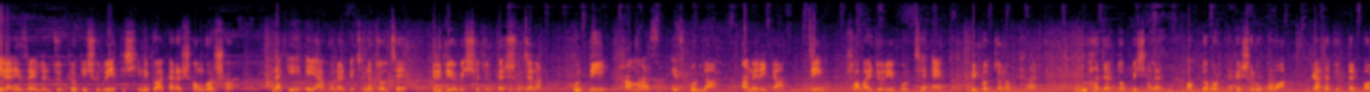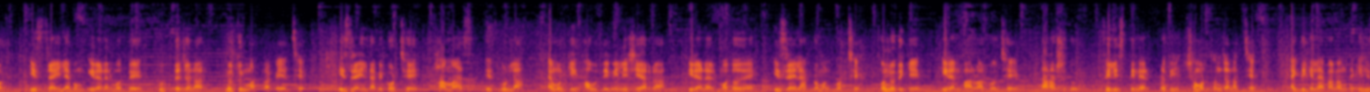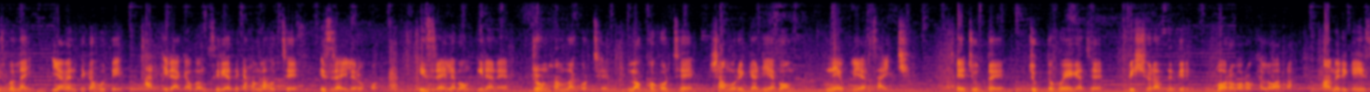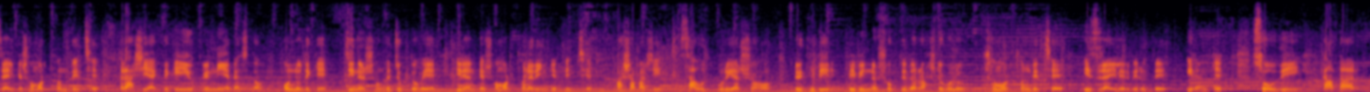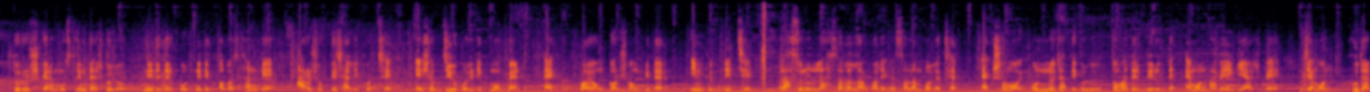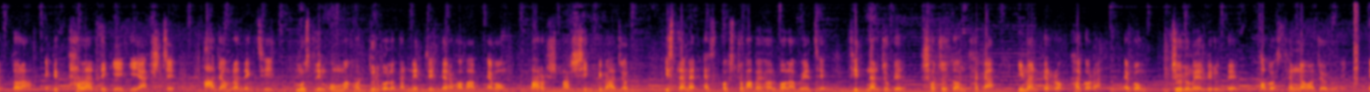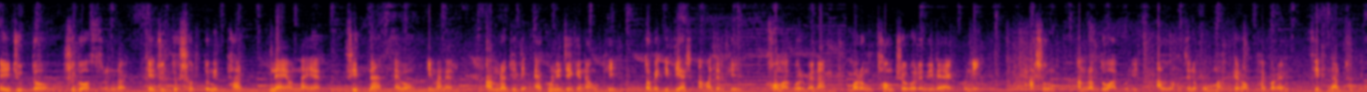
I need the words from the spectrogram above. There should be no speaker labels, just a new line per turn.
Iran ইসরায়েলের যুদ্ধ কি শুধুই একটি সীমিত আকারের সংঘর্ষ, নাকি এই আগুনের পিছনে জ্বলছে তৃতীয় বিশ্বযুদ্ধের সূচনা? হুতি, হামাস, হিজবুল্লাহ, আমেরিকা, চীন সবাই জড়িয়ে পড়ছে এক বিপজ্জনক খেলায়। দু হাজার চব্বিশ সালের অক্টোবর থেকে শুরু হওয়া গাজা যুদ্ধের পর ইসরায়েল এবং ইরানের মধ্যে উত্তেজনার নতুন মাত্রা পেয়েছে। ইসরায়েল দাবি করছে হামাস, হিজবুল্লাহ এমনকি হাউতি মিলিশিয়াররা ইরানের মদদে ইসরায়েল আক্রমণ করছে। অন্যদিকে ইরান বারবার বলছে, তারা শুধু ফিলিস্তিনের প্রতি সমর্থন জানাচ্ছে। একদিকে লেবানন থেকে হিজবুল্লাহ, ইয়ামেন থেকে হুতি আর ইরাক এবং সিরিয়া থেকে হামলা হচ্ছে ইসরায়েলের ওপর। ইসরায়েল এবং ইরানে ড্রোন হামলা করছে, লক্ষ্য করছে সামরিক ঘাঁটি এবং নিউক্লিয়ার সাইট। এ যুদ্ধে যুক্ত হয়ে গেছে বিশ্ব রাজনীতির বড় বড় খেলোয়াড়রা। আমেরিকা ইসরায়েলকে সমর্থন দিচ্ছে। রাশিয়া একদিকে ইউক্রেন নিয়ে ব্যস্ত। অন্যদিকে চীনের সঙ্গে যুক্ত হয়ে ইরানকে সমর্থনের ইঙ্গিত দিচ্ছে। পাশাপাশি সাউথ কোরিয়ার সহ পৃথিবীর বিভিন্ন শক্তিধর রাষ্ট্রগুলো সমর্থন দিচ্ছে ইসরায়েলের বিরুদ্ধে ইরানকে। সৌদি, কাতার তুরস্কের মুসলিম দেশগুলো নিজেদের কূটনীতিক অবস্থানকে আরও শক্তিশালী করছে। এইসব জিওপলিটিক মুভমেন্ট এক ভয়ঙ্কর সংকেতের ইঙ্গিত দিচ্ছে। রাসূলুল্লাহ সাল্লাহ আলহিহাল্লাম বলেছেন, একসময় অন্য জাতিগুলো তোমাদের বিরুদ্ধে এমনভাবে এগিয়ে আসবে যেমন ক্ষুধার্তরা একটি থালার দিকে এগিয়ে আসছে। আজ আমরা দেখছি মুসলিম উম্মাহর দুর্বলতার নেতৃত্বের অভাব এবং পারস্পার্শ্বিক বিভাজন। ইসলামের স্পষ্টভাবে হল বলা হয়েছে, ফিতনার যুগে সচেতন থাকা, ইমানকে রক্ষা করা এবং জুলুমের বিরুদ্ধে অবস্থান নেওয়া জরুরি। এই যুদ্ধ শুধু অস্ত্রের নয়, এই যুদ্ধ সত্য মিথ্যার, ন্যায় অন্যায়ের, ফিতনা এবং ইমানের। আমরা যদি এখনই জেগে না উঠি, তবে ইতিহাস আমাদেরকে ক্ষমা করবে না, বরং ধ্বংস করে দিবে এখনই। আসুন, আমরা দোয়া করি, আল্লাহ যেন উম্মাহকে রক্ষা করেন ফিতনার যুগে।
